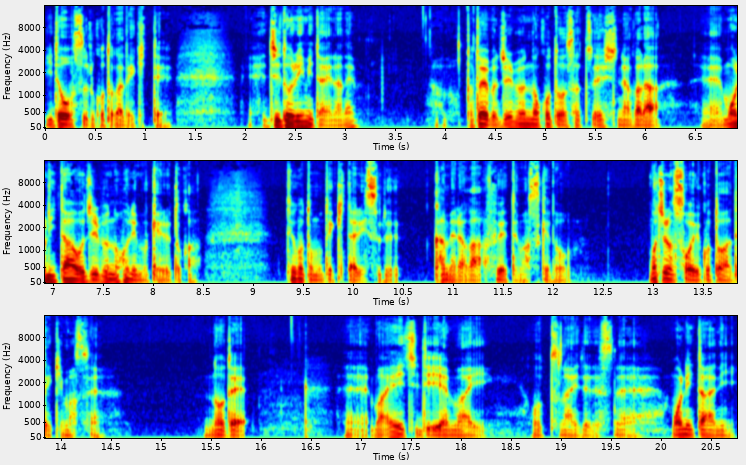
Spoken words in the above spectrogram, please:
移動することができて、えー自撮りみたいなねあの例えば自分のことを撮影しながら、えーモニターを自分の方に向けるとかっていうこともできたりするカメラが増えてますけどもちろんそういうことはできません。ので、えーまあ、HDMI をつないでですねモニターに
